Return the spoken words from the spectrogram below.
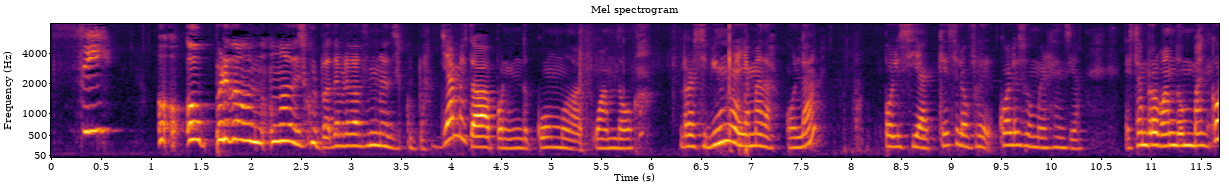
Sí. Oh, oh, oh, perdón, una disculpa, de verdad, una disculpa. Ya me estaba poniendo cómoda cuando recibí una llamada. ¿Hola? Policía, ¿qué se le ofrece? ¿Cuál es su emergencia? ¿Están robando un banco?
